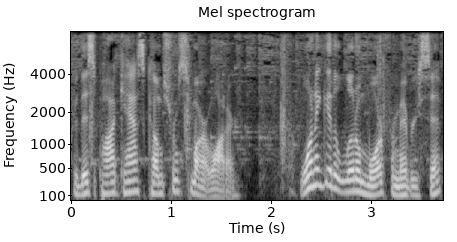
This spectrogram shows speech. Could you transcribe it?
for this podcast comes from Smartwater. Want to get a little more from every sip?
